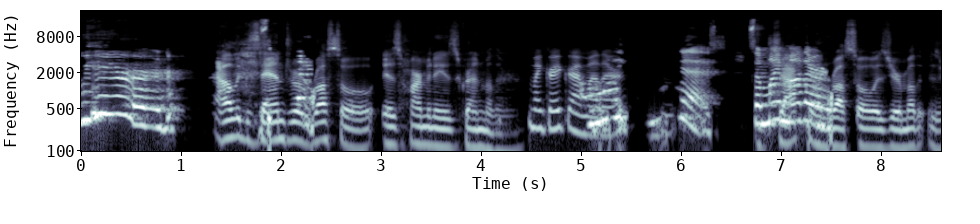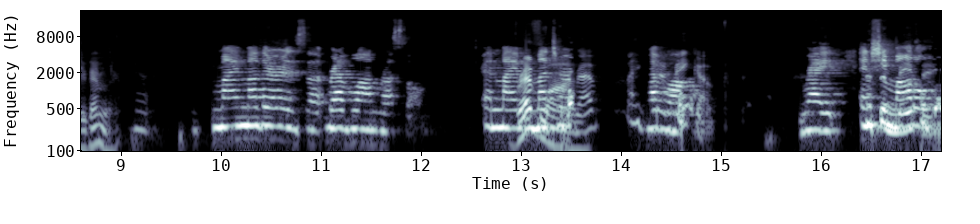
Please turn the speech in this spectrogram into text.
weird. Alexandra Russell is Harmony's grandmother. My great grandmother. Yes. So my Jacqueline mother, Russell is your mother is your grandmother. my mother is uh, Revlon Russell, and my Revlon. mother, Rev, like the Revlon. makeup. right? And That's she modeled. For,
